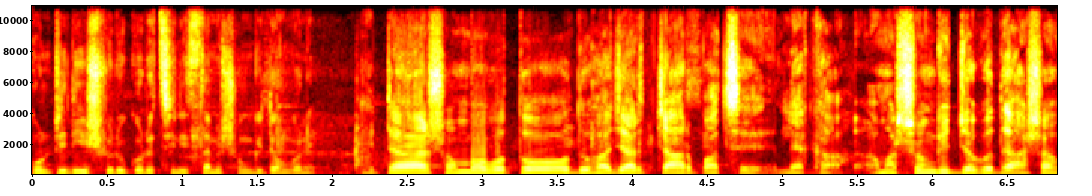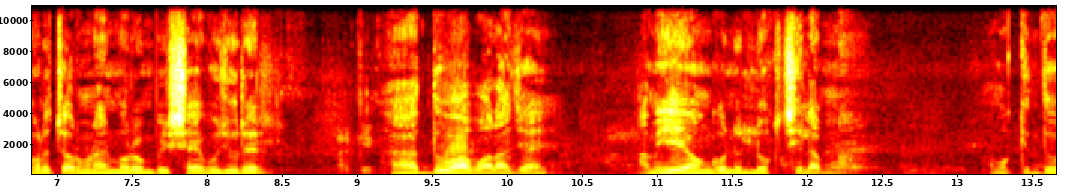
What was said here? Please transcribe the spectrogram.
কোনটি দিয়ে শুরু করেছেন ইসলামী সংগীত অঙ্গনে? এটা সম্ভবত দু হাজার চার পাঁচে লেখা। আমার সংগীত জগতে আসা হলো চরমনায় মরম্বির সাহেব হুজুরের দোয়া বলা যায়। আমি এই অঙ্গনের লোক ছিলাম না। আমার কিন্তু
